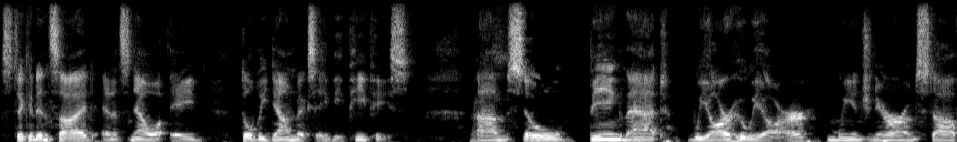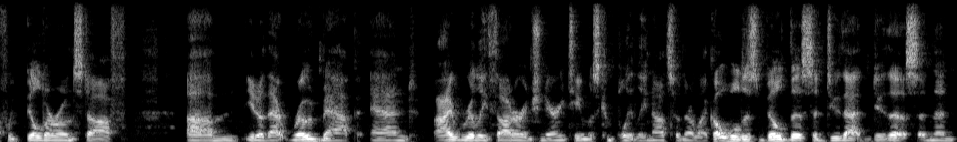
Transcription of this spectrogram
stick it inside, and it's now a Dolby Downmix AVP piece. Nice. Um, so, being that we are who we are, we engineer our own stuff, we build our own stuff. Um, you know that roadmap, and I really thought our engineering team was completely nuts when they're like, "Oh, we'll just build this and do that and do this," and then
